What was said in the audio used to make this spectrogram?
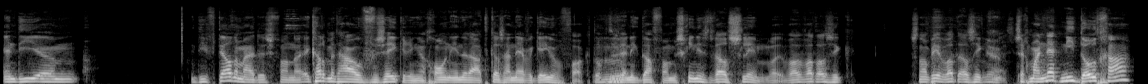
En die, ehm, die vertelde mij dus van... ik had het met haar over verzekeringen. Gewoon inderdaad, because I never gave a fuck. Toch? Mhm. Dus, en ik dacht van, misschien is het wel slim. Wat, wat als ik... Snap je? Wat als ik Ja. zeg maar net niet doodga?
